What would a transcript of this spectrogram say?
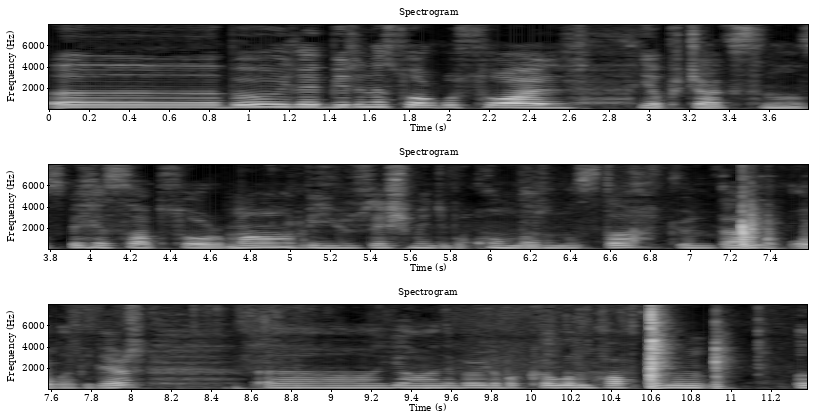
Ee, böyle birine sorgu sual yapacaksınız. Bir hesap sorma, bir yüzleşme gibi konularınızda gündem olabilir. Ee, yani böyle bakalım haftanın e,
